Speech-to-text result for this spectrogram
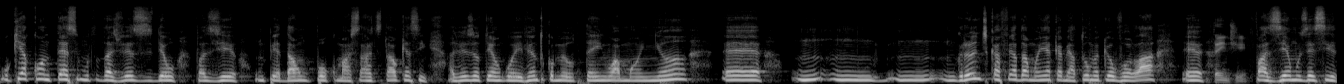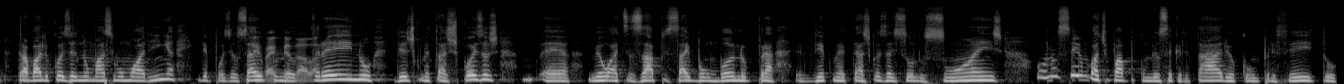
o que acontece muitas das vezes de eu fazer um pedal um pouco mais tarde e tal, que assim, às vezes eu tenho algum evento, como eu tenho amanhã, é, um, um- um- grande café da manhã com a minha turma, que eu vou lá, é, fazemos esse trabalho, coisa no máximo uma horinha, depois eu saio para o meu treino, vejo como estão as coisas, é, meu WhatsApp sai bombando para ver como estão as coisas, as soluções, ou não sei, um bate-papo com o meu secretário, com o prefeito,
